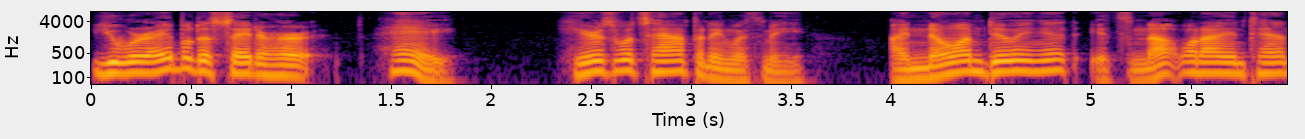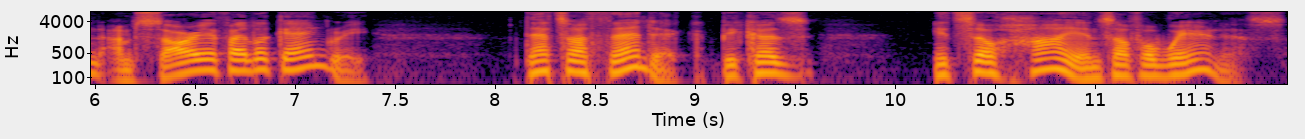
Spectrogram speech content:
You were able to say to her, Hey, here's what's happening with me. I know I'm doing it. It's not what I intend. I'm sorry if I look angry. That's authentic because it's so high in self awareness.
